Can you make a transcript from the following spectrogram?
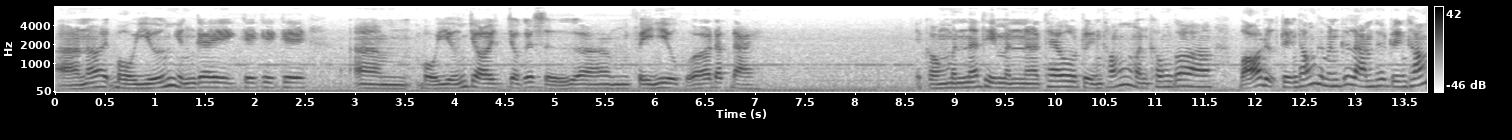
à, nó bồi dưỡng những cái cái cái cái um, bồi dưỡng cho cho cái sự um, phì nhiêu của đất đai. Còn mình thì mình à, theo truyền thống mình không có bỏ được truyền thống thì mình cứ làm theo truyền thống.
